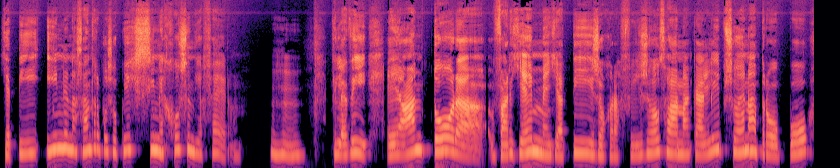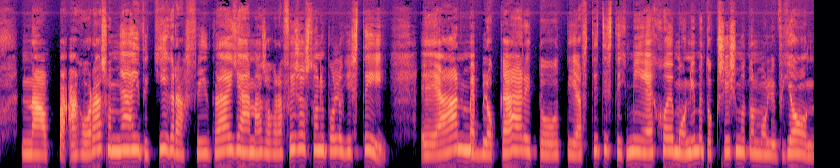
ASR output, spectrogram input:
Γιατί είναι ένας άνθρωπος ο οποίος έχει συνεχώς ενδιαφέρον. Μμμ. Δηλαδή, εάν τώρα βαριέμαι γιατί ζωγραφίζω, θα ανακαλύψω έναν τρόπο να πα- αγοράσω μια ειδική γραφίδα για να ζωγραφίζω στον υπολογιστή. Εάν με μπλοκάρει το ότι αυτή τη στιγμή έχω αιμονή με το ξύσιμο των μολυβιών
